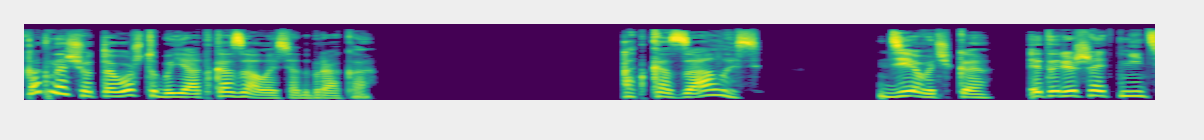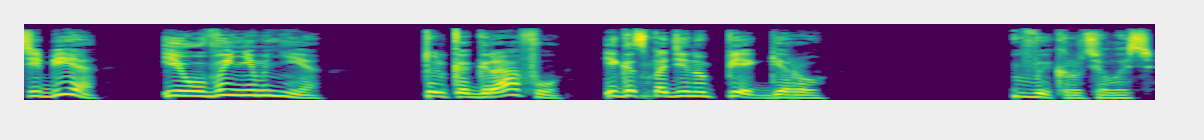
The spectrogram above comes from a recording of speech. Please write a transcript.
как насчет того, чтобы я отказалась от брака? Отказалась? Девочка, это решать не тебе и, увы, не мне, только графу и господину Пеггеру. Выкрутилась.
